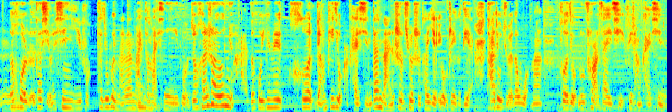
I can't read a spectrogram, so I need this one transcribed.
嗯，或者他喜欢新衣服，他就会买买买，他买新衣服，就很少有女孩子会因为喝凉啤酒而开心。但男士确实他也有这个点，他就觉得我们喝酒撸串在一起非常开心。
